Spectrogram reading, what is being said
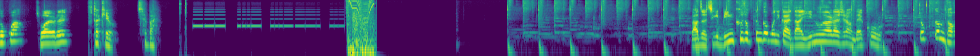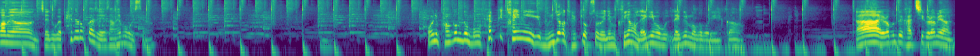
구독과 좋아요를 부탁해요. 제발. 맞아. 지금 밍크족 뜬 거 보니까 나 이누야라시랑 네코 조금 더 가면 제 누가 페드로까지 예상해보고 있어요. 음. 아니 방금도 뭐 회피 타이밍이 이게 문제가 될 게 없어. 왜냐면 그냥 렉이 먹 렉을 먹어버리니까. 자 여러분들 같이 그러면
